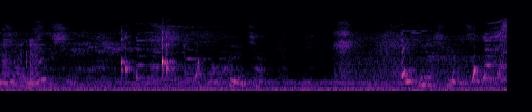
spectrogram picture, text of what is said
怎么会有这样的声音？我一定要去冷静。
